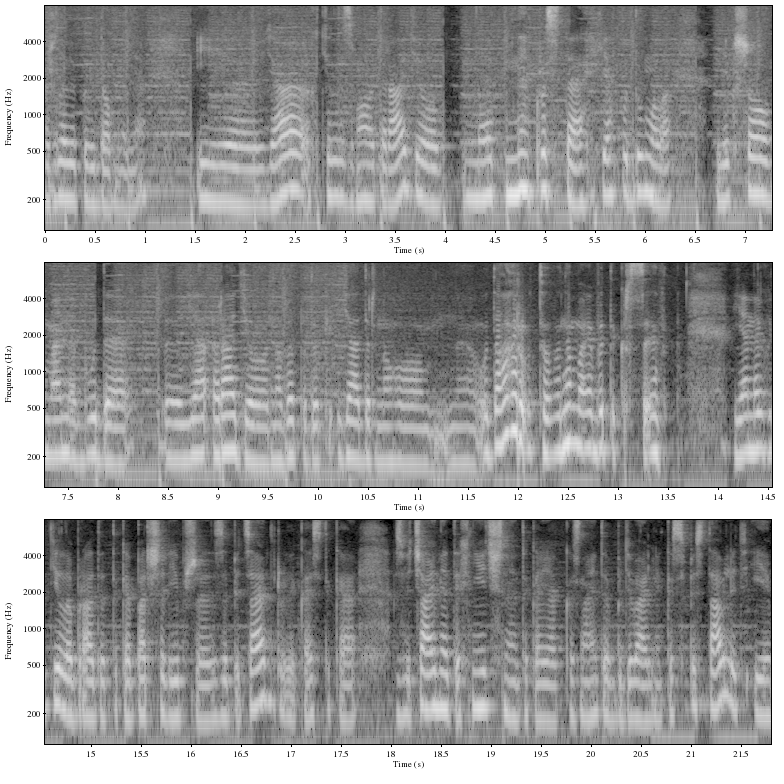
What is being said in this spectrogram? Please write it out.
важливі повідомлення. І е, я хотіла замовити радіо не, не просте. Я подумала, якщо в мене буде е, я, радіо на випадок ядерного удару, то воно має бути красиве. Я не хотіла брати таке перше ліпше з епіцентру, якесь таке звичайне, технічне, таке, як знаєте, будівельники собі ставлять, і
